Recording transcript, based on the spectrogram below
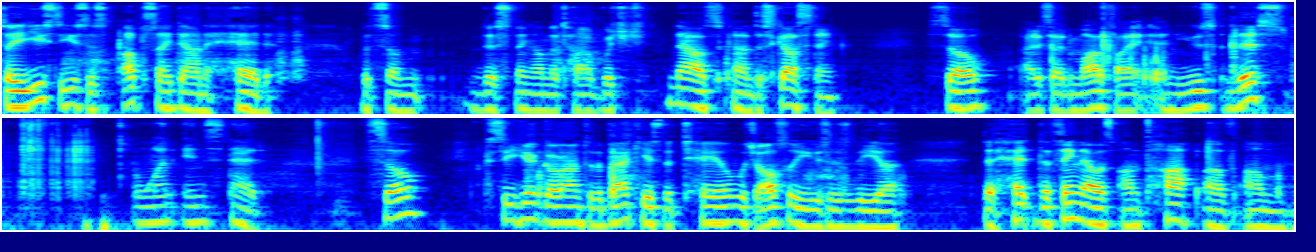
So you used to use this upside down head with some this thing on the top, which now it's kind of disgusting. So I decided to modify it and use this one instead. So see here, go around to the back. Here's the tail, which also uses the uh, the head. The thing that was on top of um,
